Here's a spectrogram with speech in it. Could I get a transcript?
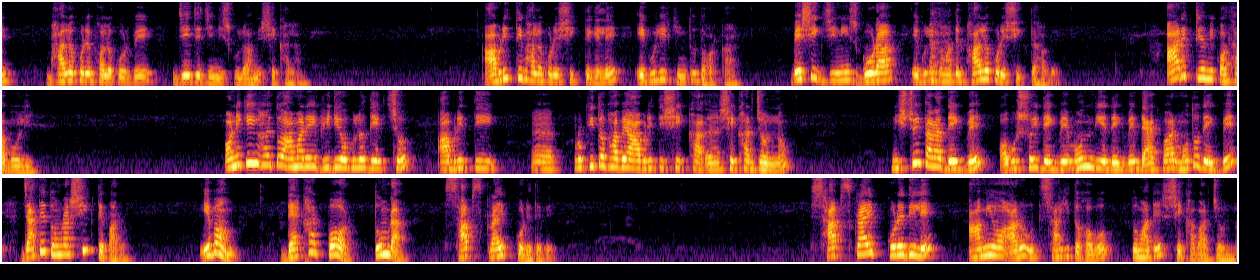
ভালো করে ফলো করবে যে যে জিনিসগুলো আমি শেখালাম। আবৃত্তি ভালো করে শিখতে গেলে এগুলির কিন্তু দরকার। বেসিক জিনিস, গোড়া, এগুলি তোমাদের ভালো করে শিখতে হবে। আর একটি আমি কথা বলি। অনেকেই হয়তো আমার এই ভিডিওগুলো দেখছ আবৃত্তি প্রকৃতভাবে আবৃত্তি শিক্ষা শেখার জন্য। নিশ্চয়ই তারা দেখবে, অবশ্যই দেখবে, মন দিয়ে দেখবে, দেখবার মতো দেখবে, যাতে তোমরা শিখতে পারো। এবং দেখার পর তোমরা সাবস্ক্রাইব করে দেবে। সাবস্ক্রাইব করে দিলে আমিও আরও উৎসাহিত হব তোমাদের শেখাবার জন্য।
